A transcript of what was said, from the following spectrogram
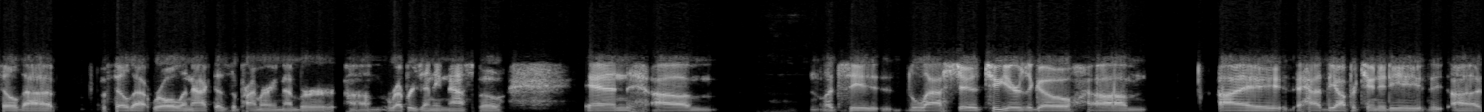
fill that fill that role and act as the primary member um, representing NASPO. And um, let's see, last year, two years ago, um, I had the opportunity uh,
